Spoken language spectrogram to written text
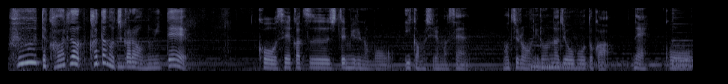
ふーって肩肩の力を抜いてこう生活してみるのもいいかもしれません。もちろんいろんな情報とかねこ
